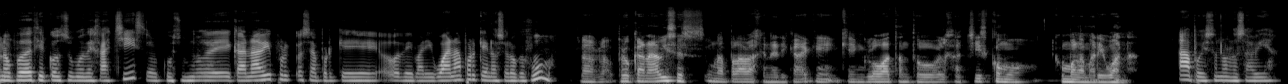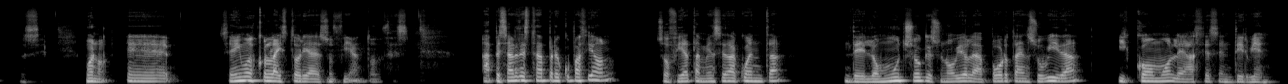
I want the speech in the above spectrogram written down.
No puedo decir consumo de hachís o consumo de cannabis, por- o sea, porque o de marihuana porque no sé lo que fuma. Claro, claro. Pero cannabis es una palabra genérica ¿eh? que, que engloba tanto el hachís como, como la marihuana. Ah, pues eso no lo sabía. Pues sí. Bueno, eh, seguimos con la historia de Sofía entonces. A pesar de esta preocupación, Sofía también se da cuenta de lo mucho que su novio le aporta en su vida y cómo le hace sentir bien.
